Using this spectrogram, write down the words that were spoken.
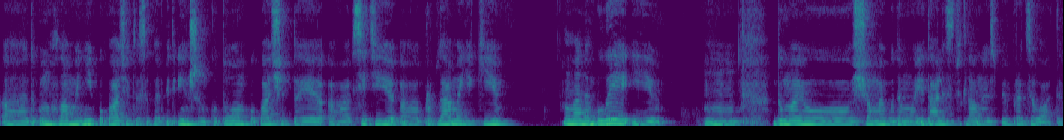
е, допомогла мені побачити себе під іншим кутом, побачити е, всі ті проблеми, які у мене були, і думаю, що ми будемо і далі з Світланою співпрацювати.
